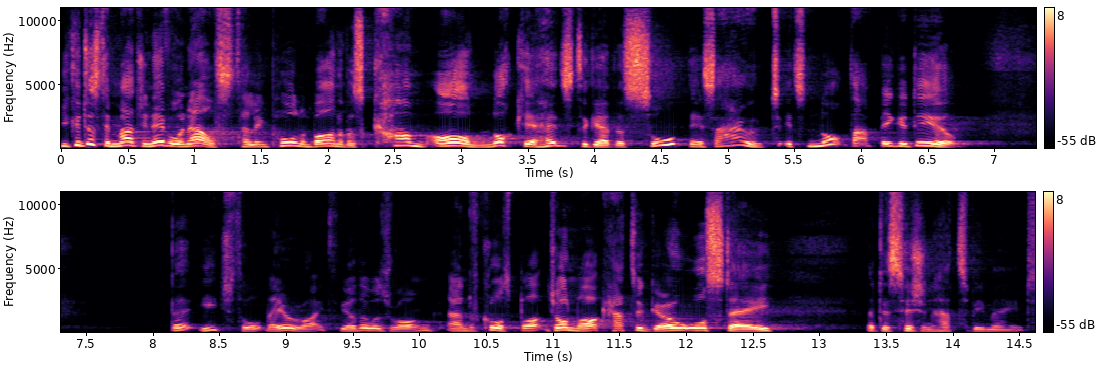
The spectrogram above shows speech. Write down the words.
You could just imagine everyone else telling Paul and Barnabas, come on, knock your heads together, sort this out. It's not that big a deal. But each thought they were right, the other was wrong. And of course, John Mark had to go or stay. A decision had to be made.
